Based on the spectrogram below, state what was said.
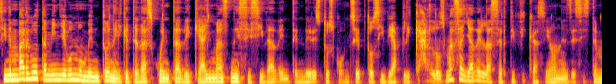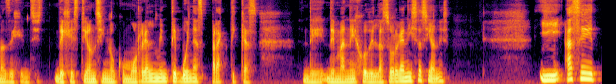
Sin embargo, también llega un momento en el que te das cuenta de que hay más necesidad de entender estos conceptos y de aplicarlos más allá de las certificaciones de sistemas de, gestión, sino como realmente buenas prácticas de, manejo de las organizaciones. Y hace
